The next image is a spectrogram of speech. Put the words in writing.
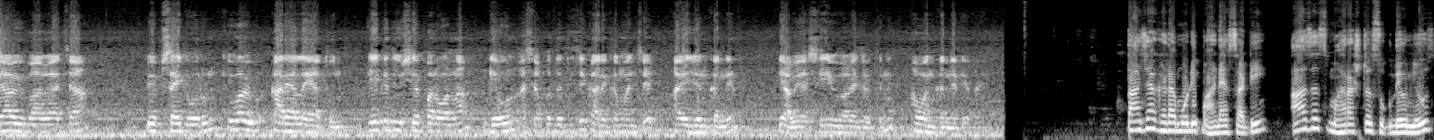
या विभागाच्या वेबसाईटवरून किंवा कार्यालयातून एक दिवसीय परवाना घेऊन अशा पद्धतीचे कार्यक्रमांचे आयोजन करण्यात यावे अशी विभागाच्या वतीने आवाहन करण्यात येत आहे. ताज्या घडामोडी पाहण्यासाठी आजच महाराष्ट्र सुखदेव न्यूज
